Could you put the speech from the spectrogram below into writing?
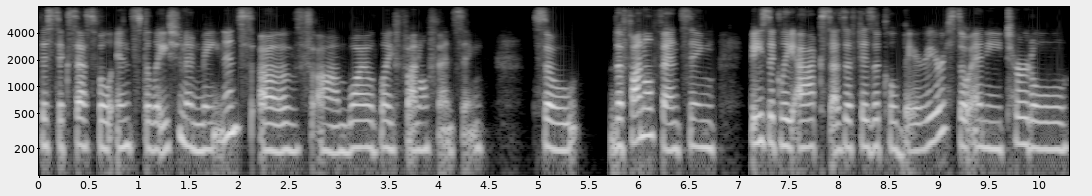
the successful installation and maintenance of um, wildlife funnel fencing. So the funnel fencing basically acts as a physical barrier. So any turtle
